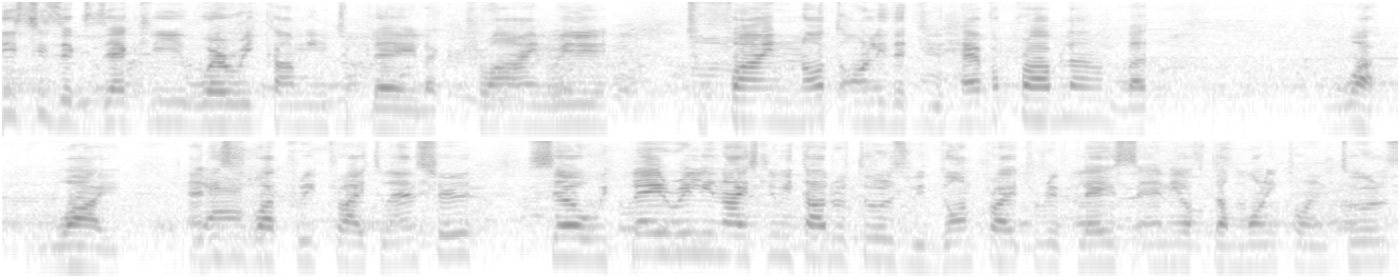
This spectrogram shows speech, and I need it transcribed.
this is exactly where we come into play, like trying really to find not only that you have a problem, but what, why. And this is what we try to answer. So we play really nicely with other tools. We don't try to replace any of the monitoring tools.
